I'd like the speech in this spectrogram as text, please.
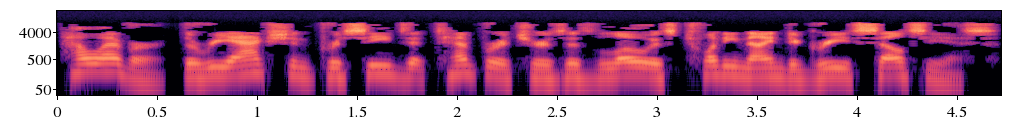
However, the reaction proceeds at temperatures as low as 29 degrees Celsius.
